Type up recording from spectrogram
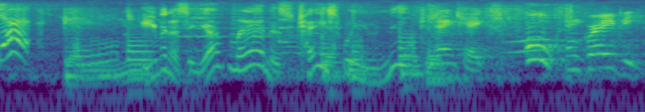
Ooh, yuck. Even as a young man, his tastes were unique. Pancakes. Oh, and gravy.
